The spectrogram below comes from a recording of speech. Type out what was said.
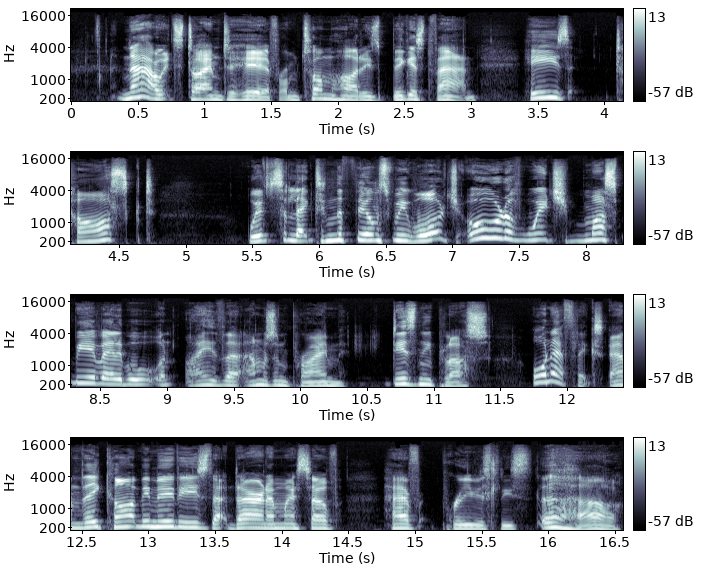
now it's time to hear from Tom Hardy's biggest fan. He's tasked with selecting the films we watch, all of which must be available on either Amazon Prime, Disney Plus, or Netflix. And they can't be movies that Darren and myself have previously. Ugh. Oh.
